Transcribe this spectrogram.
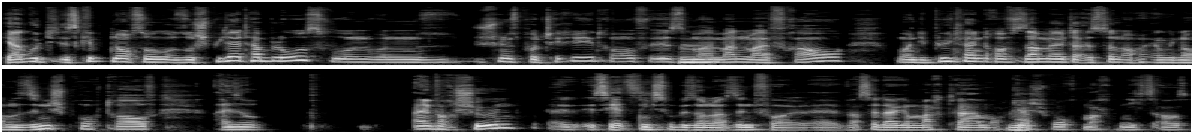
Ja gut, es gibt noch so, so Spielertableaus, wo, wo ein schönes Porträt drauf ist, Mhm. mal Mann, mal Frau, wo man die Büchlein drauf sammelt, da ist dann auch irgendwie noch ein Sinnspruch drauf. Also einfach schön, Äh, ist jetzt nicht so besonders sinnvoll, äh, was sie da gemacht haben. Auch Ja. der Spruch macht nichts aus.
